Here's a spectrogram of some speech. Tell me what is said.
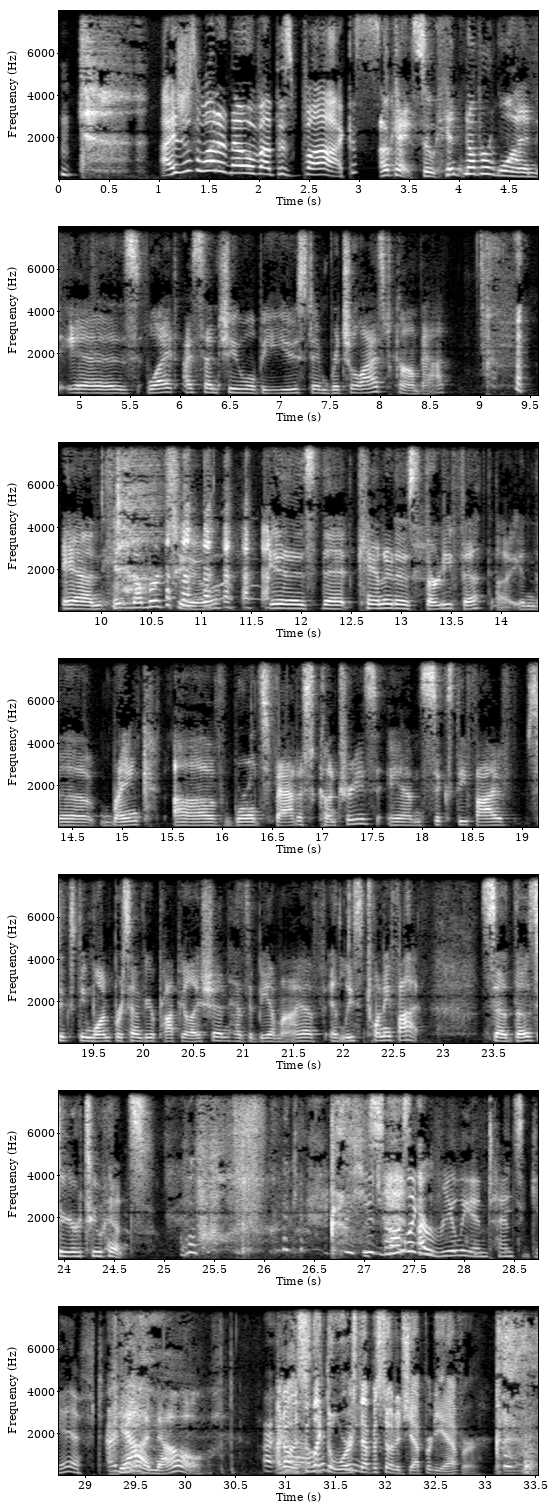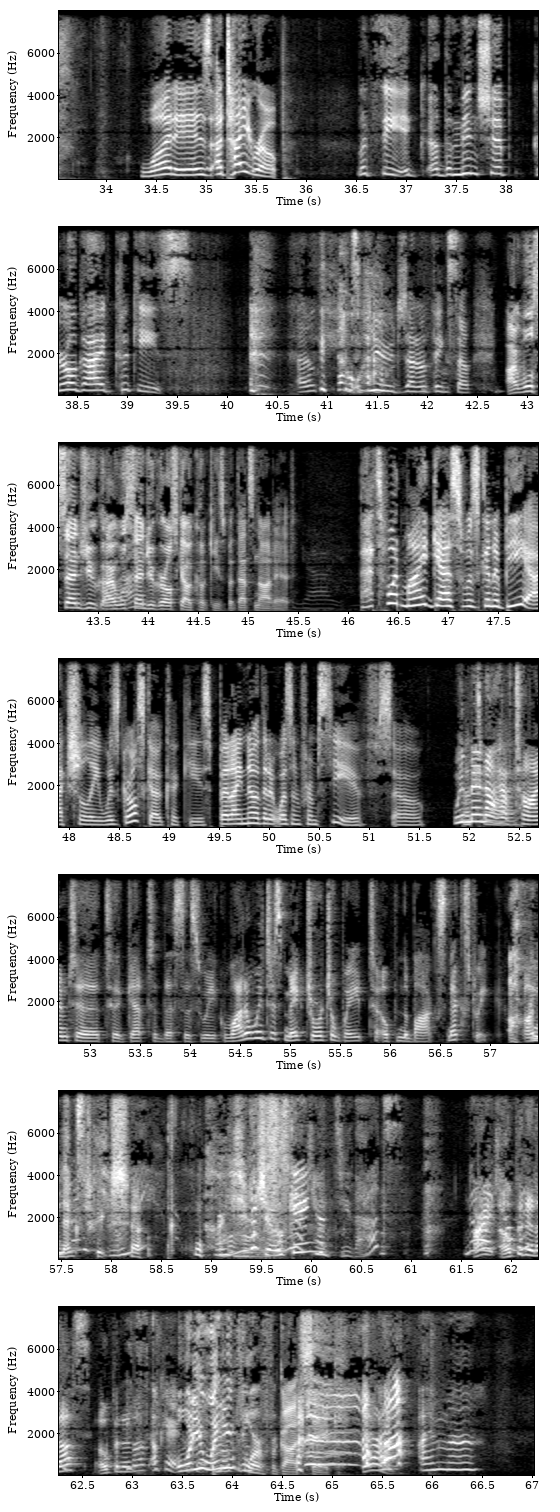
I just want to know about this box. Okay, so hint number one is what I sent you will be used in ritualized combat. And hint number two is that Canada is 35th uh, in the rank of world's fattest countries, and 65, 61% of your population has a BMI of at least 25. So those are your two hints. It's a huge Sounds box. like a I'm- really intense gift. Yeah, I know. I know this is like the worst see. episode of Jeopardy ever. What is a tightrope? Let's see. It, uh, the Mint Chip Girl Guide cookies. I don't think it's huge. I don't think so. I will send you. I will send you Girl Scout cookies, but that's not it. That's what my guess was going to be. Actually, was Girl Scout cookies, but I know that it wasn't from Steve. So We may not why. have time to, to get to this this week. Why don't we just make Georgia wait to open the box next week on next week's show? Are you joking? I can't do that. No, All I right, can't open wait. it up. Open it up. Okay. Well, what are you waiting for? For God's sake! I'm. Uh,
